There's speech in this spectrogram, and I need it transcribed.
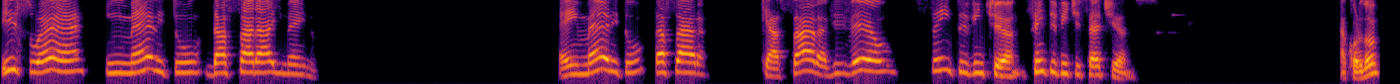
isso é em mérito da Sarai Meino. É em mérito da Sara, que a Sara viveu 120 anos, 127 anos. Acordou?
